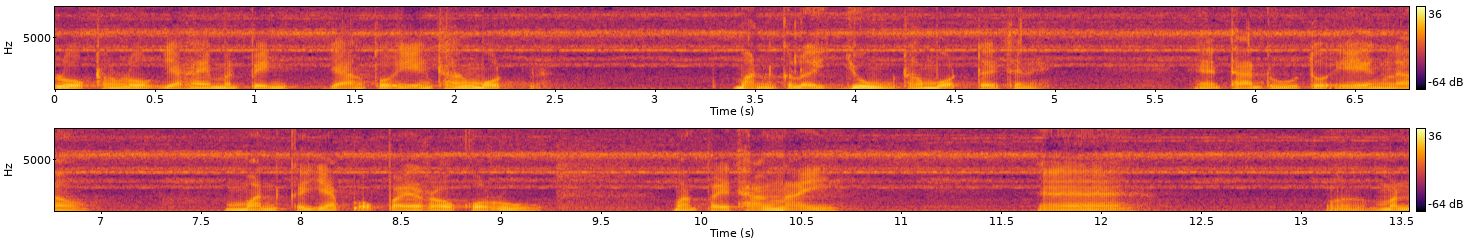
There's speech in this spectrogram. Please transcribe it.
โลกทั้งโลก อย่าให้มันเป็นอย่างตัวเองทั้งหมด มันก็เลยยุ่งทั้งหมดเลยท่านนี่ถ้าดูตัวเองแล้ว มันกระยับออกไปเราก็รู้ มันไปทางไหนอมัน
